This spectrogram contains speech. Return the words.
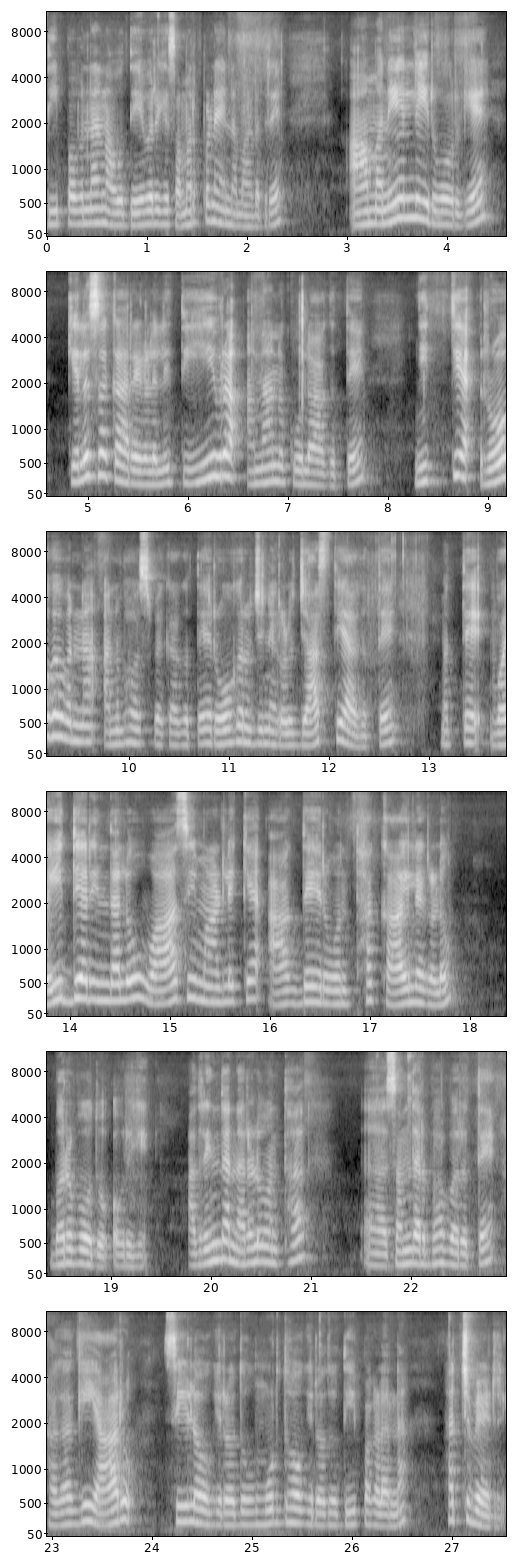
ದೀಪವನ್ನು ನಾವು ದೇವರಿಗೆ ಸಮರ್ಪಣೆಯನ್ನು ಮಾಡಿದ್ರೆ ಆ ಮನೆಯಲ್ಲಿ ಇರುವವ್ರಿಗೆ ಕೆಲಸ ಕಾರ್ಯಗಳಲ್ಲಿ ತೀವ್ರ ಅನಾನುಕೂಲ ಆಗುತ್ತೆ. ನಿತ್ಯ ರೋಗವನ್ನು ಅನುಭವಿಸ್ಬೇಕಾಗುತ್ತೆ. ರೋಗ ರುಜಿನಗಳು ಜಾಸ್ತಿ ಆಗುತ್ತೆ. ಮತ್ತು ವೈದ್ಯರಿಂದಲೂ ವಾಸಿ ಮಾಡಲಿಕ್ಕೆ ಆಗದೇ ಇರುವಂಥ ಕಾಯಿಲೆಗಳು ಬರ್ಬೋದು ಅವರಿಗೆ. ಅದರಿಂದ ನರಳುವಂಥ ಸಂದರ್ಭ ಬರುತ್ತೆ. ಹಾಗಾಗಿ ಯಾರು ಸೀಳು ಹೋಗಿರೋದು, ಮುರಿದು ಹೋಗಿರೋದು ದೀಪಗಳನ್ನು ಹಚ್ಚಬೇಡ್ರಿ.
